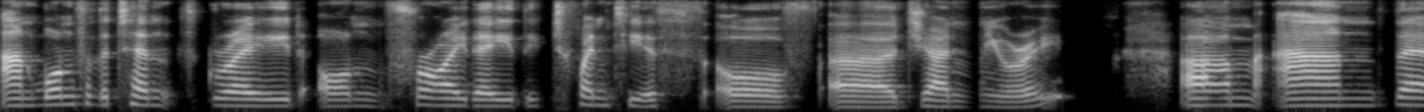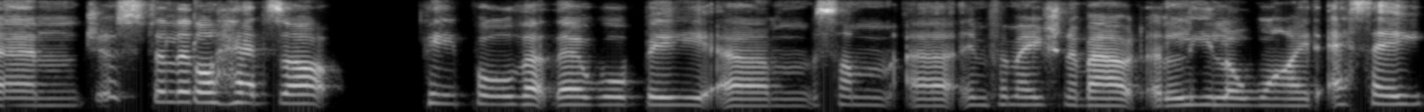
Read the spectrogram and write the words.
and one for the 10th grade on Friday, the 20th of uh, January. Um, and then just a little heads up people that there will be um, some uh, information about a Lila wide essay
